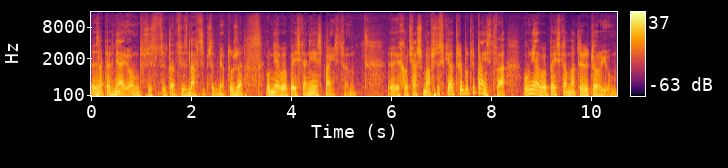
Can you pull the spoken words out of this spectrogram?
zapewniają, wszyscy tacy znawcy przedmiotu, że Unia Europejska nie jest państwem, chociaż ma wszystkie atrybuty państwa. Unia Europejska ma terytorium,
